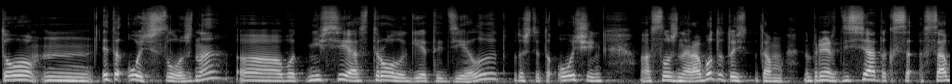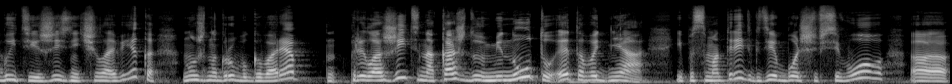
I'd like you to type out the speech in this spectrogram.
то это очень сложно. А, вот не все астрологи это делают, потому что это очень а, сложная работа. То есть, там, например, десяток событий из жизни человека нужно, грубо говоря, приложить на каждую минуту этого дня и посмотреть, где больше всего э,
